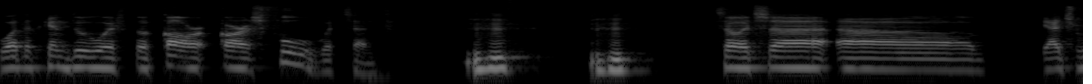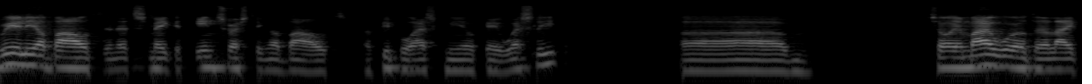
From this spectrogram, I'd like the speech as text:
what it can do if the car car is full with scent. hmm hmm So it's uh, uh yeah, it's really about and let's make it interesting about uh, people ask me, okay, Wesley. Um, so in my world, they're like,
